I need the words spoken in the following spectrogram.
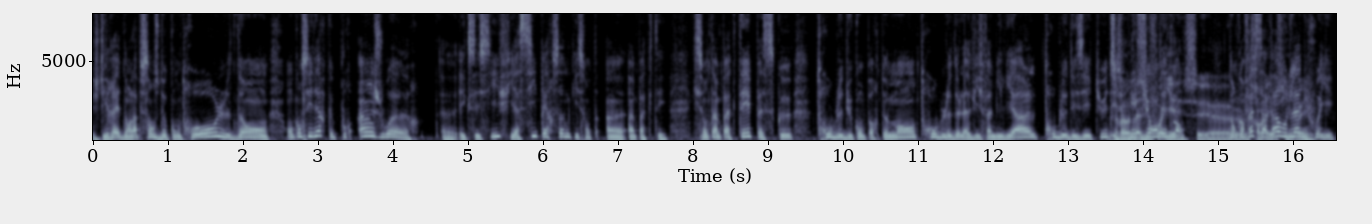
je dirais, dans l'absence de contrôle. Dans, on considère que pour un joueur euh, excessif, il y a six personnes qui sont euh, impactées, qui sont impactées parce que troubles du comportement, troubles de la vie familiale, troubles des études, ça et surtout surendettement. Euh, Donc en fait, ça va au-delà oui. du foyer.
